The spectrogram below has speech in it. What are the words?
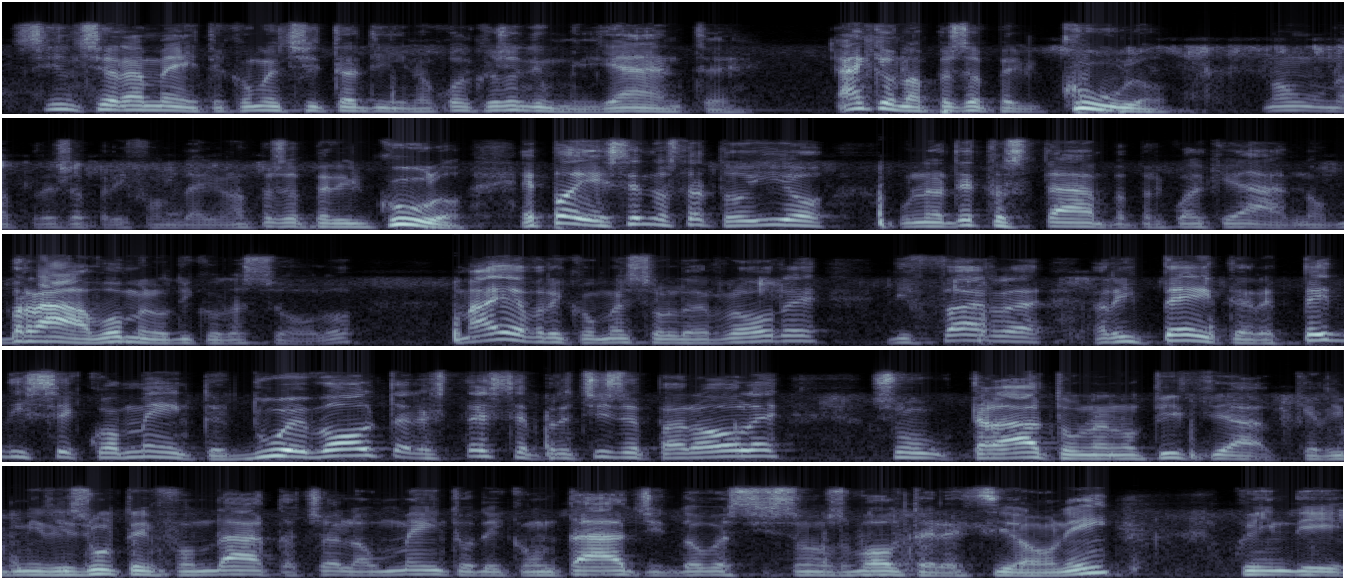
sinceramente, come cittadino, qualcosa di umiliante anche una presa per il culo, non una presa per i fondelli, una presa per il culo. E poi, essendo stato io un addetto stampa per qualche anno, bravo, me lo dico da solo, mai avrei commesso l'errore di far ripetere pedissequamente due volte le stesse precise parole su, tra l'altro, una notizia che mi risulta infondata, cioè l'aumento dei contagi dove si sono svolte elezioni. Quindi,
